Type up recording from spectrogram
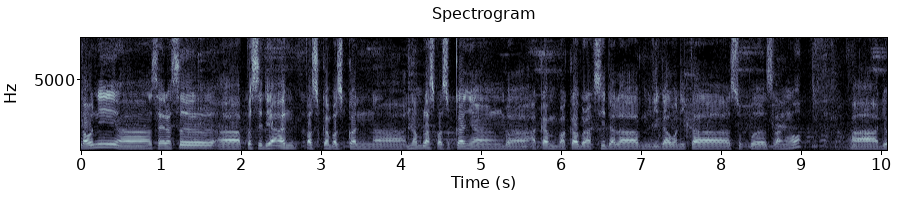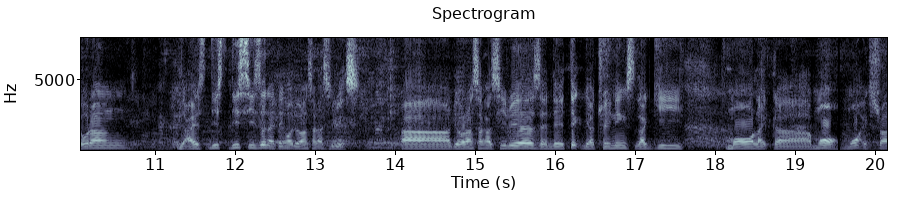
tahun ni uh, saya rasa uh, persediaan pasukan-pasukan uh, 16 pasukan yang ber, akan bakal beraksi dalam Liga Wanita Super Selangor. Uh, diorang I- this this season I tengok diorang sangat serius. Uh, diorang sangat serius and they take their trainings lagi more like uh, more more extra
